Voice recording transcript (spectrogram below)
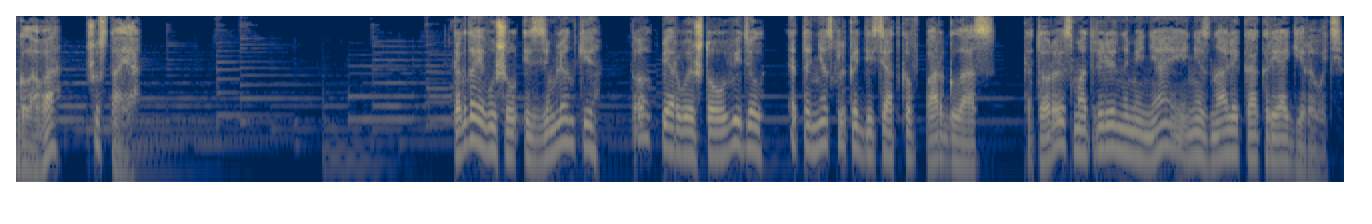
Глава шестая. Когда я вышел из землянки, то первое, что увидел, это несколько десятков пар глаз, которые смотрели на меня и не знали, как реагировать.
